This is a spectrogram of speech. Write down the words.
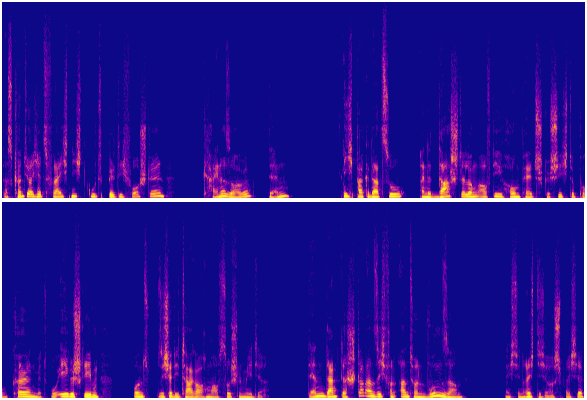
Das könnt ihr euch jetzt vielleicht nicht gut bildlich vorstellen. Keine Sorge, denn ich packe dazu eine Darstellung auf die Homepage geschichte.köln mit OE geschrieben und sicher die Tage auch mal auf Social Media. Denn dank der Stadtansicht von Anton Wunsam, wenn ich den richtig ausspreche,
